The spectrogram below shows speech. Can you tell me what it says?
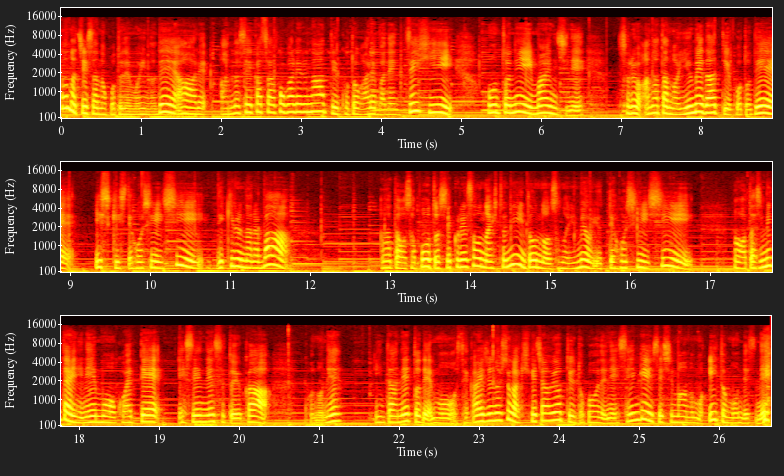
どんな小さなことでもいいのでああれあんな生活憧れるなっていうことがあればね是非本当に毎日ねそれをあなたの夢だっていうことで意識してほしいしできるならばあなたをサポートしてくれそうな人にどんどんその夢を言ってほしいし、まあ、私みたいにねもうこうやって SNS というかこのねインターネットでもう世界中の人が聞けちゃうよっていうところでね宣言してしまうのもいいと思うんですね。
